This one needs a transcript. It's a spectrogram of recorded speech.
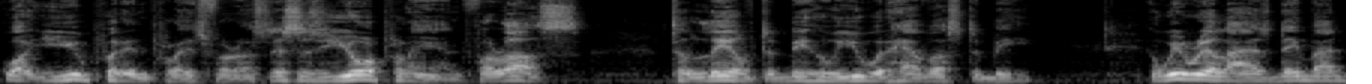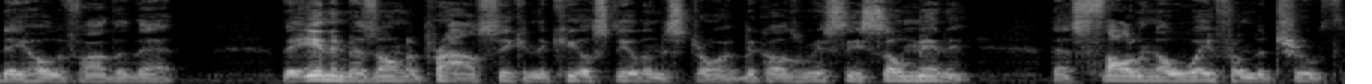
what you put in place for us. This is your plan for us to live to be who you would have us to be. And we realize day by day, Holy Father, that the enemy is on the prowl seeking to kill, steal, and destroy because we see so many that's falling away from the truth.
